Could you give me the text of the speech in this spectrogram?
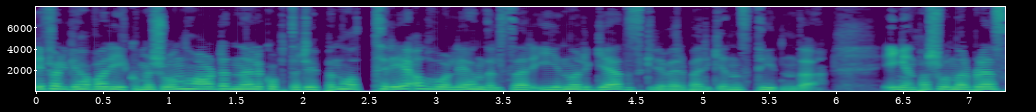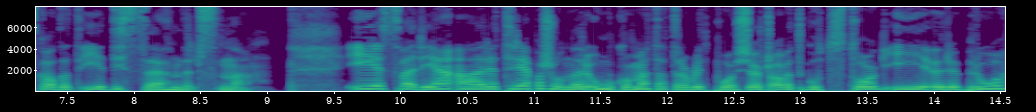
Ifølge Havarikommisjonen har denne helikoptertypen hatt tre alvorlige hendelser i Norge, det skriver Bergens Tidende. Ingen personer ble skadet i disse hendelsene. I Sverige er tre personer omkommet etter å ha blitt påkjørt av et godstog i Ørebro.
